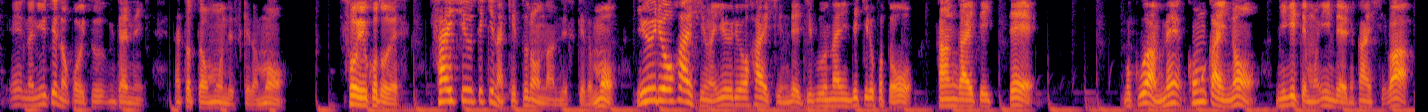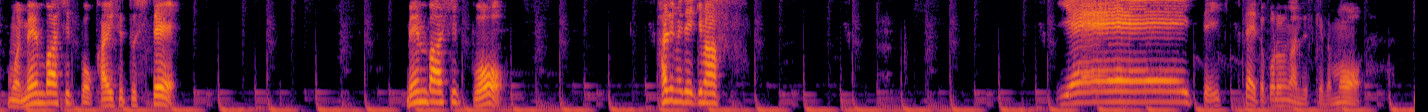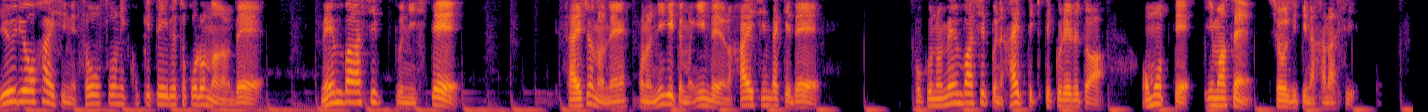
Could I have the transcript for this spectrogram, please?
え、何言ってんのこいつみたいになったと思うんですけども、そういうことです。最終的な結論なんですけども、有料配信は有料配信で自分なりにできることを考えていって、僕はめ、今回の逃げてもいいんだよに関しては、もうメンバーシップを開設して、メンバーシップを始めていきます。イエーイって言きたいところなんですけども、有料配信ね、早々にこけているところなので、メンバーシップにして、最初のね、この逃げてもいいんだよの配信だけで、僕のメンバーシップに入ってきてくれるとは思っていません。正直な話。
